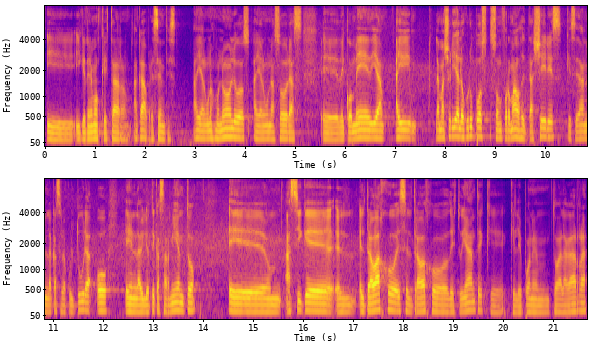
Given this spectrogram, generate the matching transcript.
y, que tenemos que estar acá presentes. Hay algunos monólogos, hay algunas obras eh, de comedia, hay la mayoría de los grupos son formados de talleres que se dan en la Casa de la Cultura o en la Biblioteca Sarmiento. Eh, así que el, trabajo es el trabajo de estudiantes que, le ponen toda la garra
